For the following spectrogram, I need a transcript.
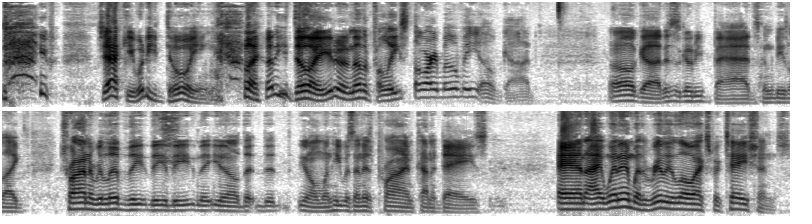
Jackie, what are you doing? like, what are you doing? You doing another police story movie? Oh God, oh God, this is gonna be bad. It's gonna be like trying to relive the the, the, the you know the, the you know when he was in his prime kind of days. And I went in with really low expectations,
